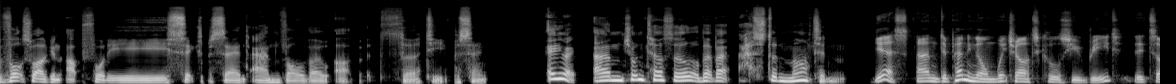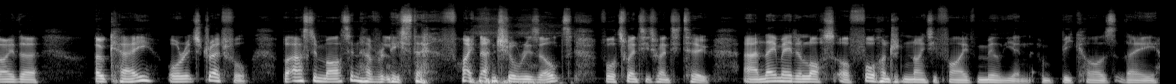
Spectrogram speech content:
Volkswagen up 46%, and Volvo up 30%. Anyway, um, do you want to tell us a little bit about Aston Martin? Yes, and depending on which articles you read, it's either okay or it's dreadful. But Aston Martin have released their financial results for 2022 and they made a loss of 495 million because they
